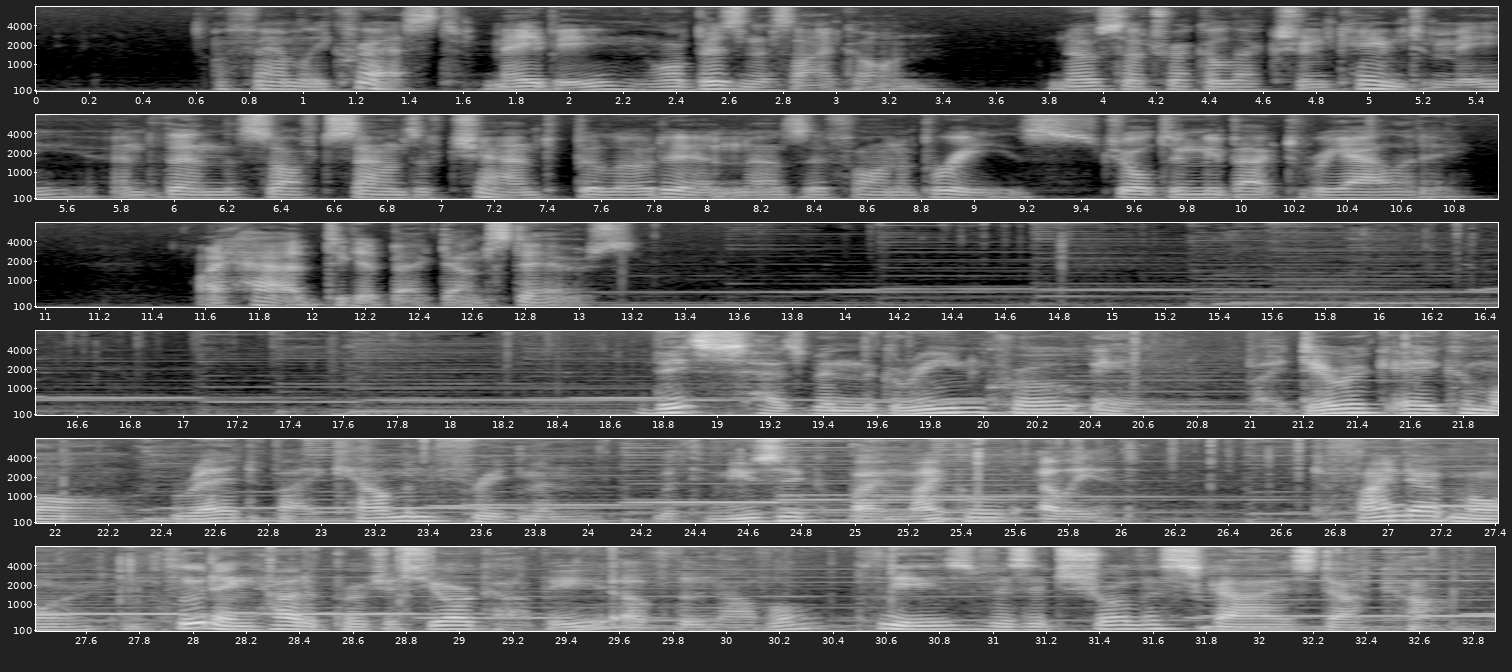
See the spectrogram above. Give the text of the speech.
A family crest, maybe, or business icon. No such recollection came to me, and then the soft sounds of chant billowed in as if on a breeze, jolting me back to reality. I had to get back downstairs. This has been The Green Crow Inn by Derek A. Kamal, read by Kalman Friedman, with music by Michael Elliott. To find out more, including how to purchase your copy of the novel, please visit shorelessskies.com.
